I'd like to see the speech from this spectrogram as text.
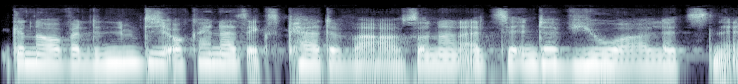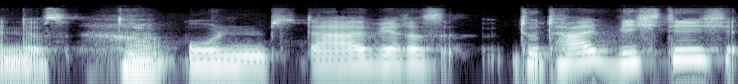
Genau, weil dann nimmt dich auch keiner als Experte wahr, sondern als der Interviewer letzten Endes. Ja. Und da wäre es total wichtig,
